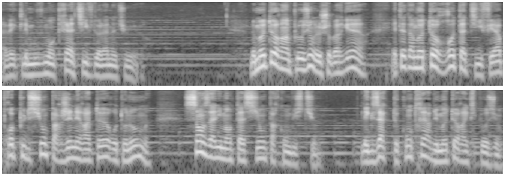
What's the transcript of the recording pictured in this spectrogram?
avec les mouvements créatifs de la nature. Le moteur à implosion de Schauberger était un moteur rotatif et à propulsion par générateur autonome sans alimentation par combustion, l'exact contraire du moteur à explosion.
